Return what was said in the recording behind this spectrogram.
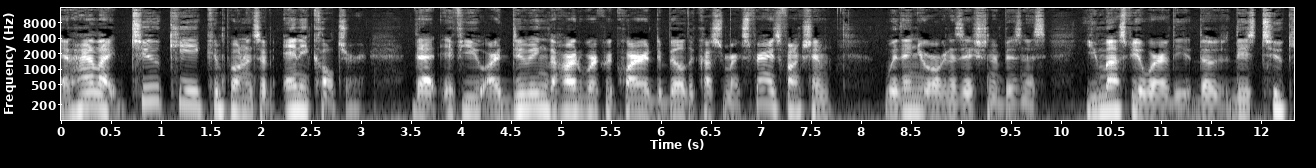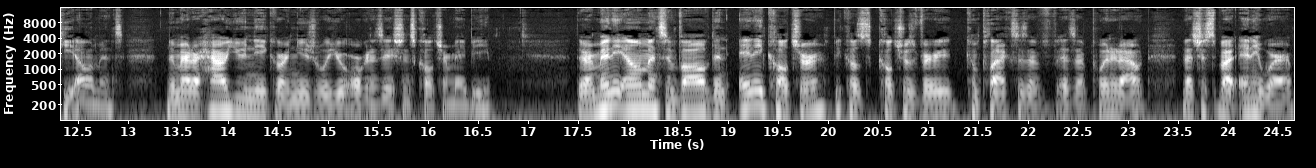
and highlight two key components of any culture that if you are doing the hard work required to build a customer experience function within your organization or business, you must be aware of the, those, these two key elements, no matter how unique or unusual your organization's culture may be. There are many elements involved in any culture because culture is very complex, as I've, as I've pointed out. That's just about anywhere.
